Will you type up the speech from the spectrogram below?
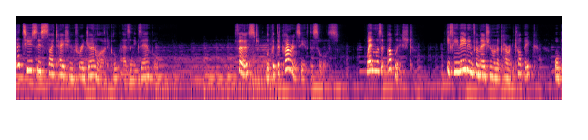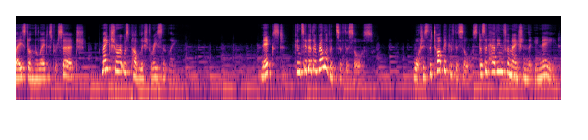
Let's use this citation for a journal article as an example. First, look at the currency of the source. When was it published? If you need information on a current topic, or based on the latest research, make sure it was published recently. Next, consider the relevance of the source. What is the topic of the source? Does it have information that you need?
